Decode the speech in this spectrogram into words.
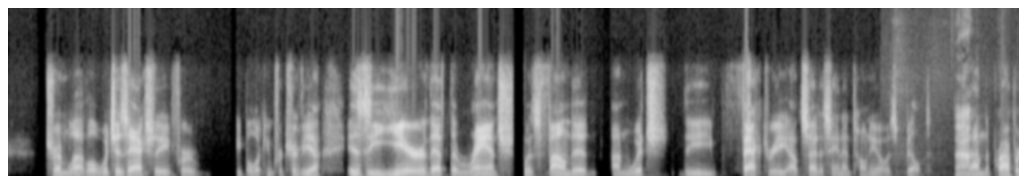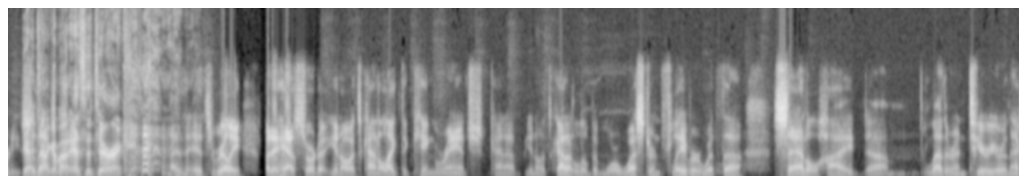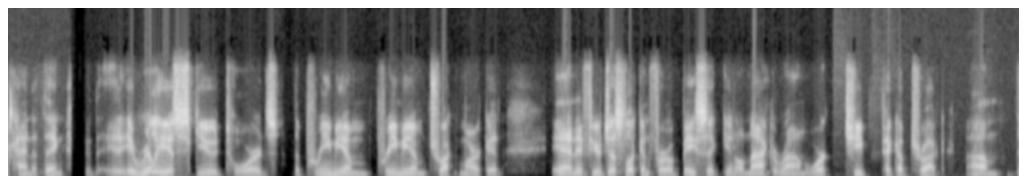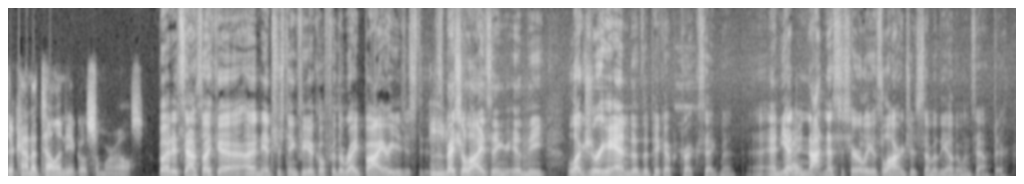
trim level, which is actually for people looking for trivia, is the year that the ranch was founded on which the factory outside of San Antonio was built ah. on the property. Yeah, so talk about esoteric. it's really, but it has sort of, you know, it's kind of like the King Ranch kind of, you know, it's got a little bit more Western flavor with uh, saddle hide, um, leather interior, and that kind of thing. It, it really is skewed towards the premium premium truck market. And if you're just looking for a basic, you know, knock around work cheap pickup truck, um, they're kind of telling you go somewhere else. But it sounds like a, an interesting vehicle for the right buyer. You're just mm-hmm. specializing in the luxury end of the pickup truck segment, uh, and yet right. not necessarily as large as some of the other ones out there.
